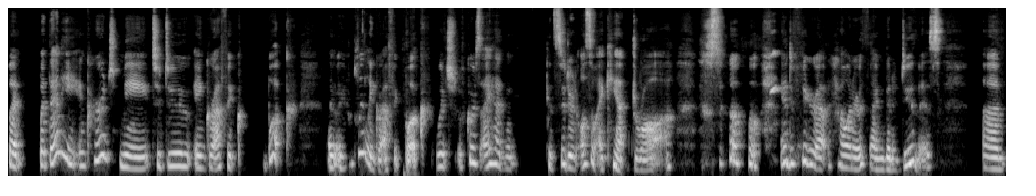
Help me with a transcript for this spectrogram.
But but then he encouraged me to do a graphic book, a completely graphic book, which of course I hadn't considered also I can't draw. So I had to figure out how on earth I'm going to do this. Um,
